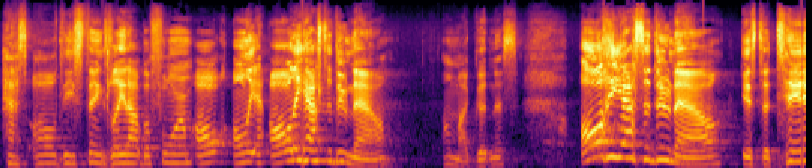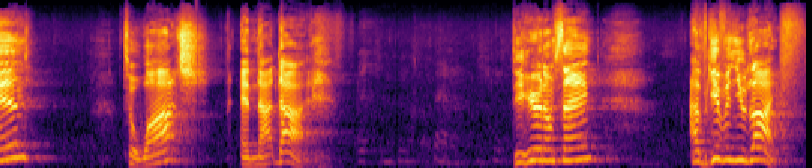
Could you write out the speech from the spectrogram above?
has all these things laid out before him. All, only, all he has to do now, oh my goodness, all he has to do now is to tend, to watch, and not die. Do you hear what I'm saying? I've given you life.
